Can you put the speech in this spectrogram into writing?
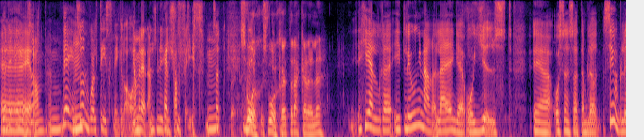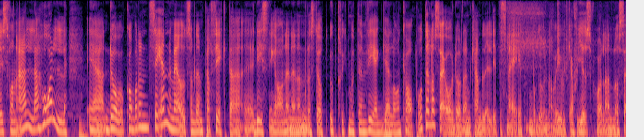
Mm. Ja, det är, eh, är så, de. Mm. det är en sån Walt Disney-gran. Ja, men det är det. En liten Helt perfekt. Mm. Så att Svår, svårskött rackare eller? hellre i ett lugnare läge och ljust eh, och sen så att den blir solbelyst från alla håll. Eh, då kommer den se ännu mer ut som den perfekta eh, Disneygranen än om den står upptryckt mot en vägg eller en carport eller så då den kan bli lite sned på grund av olika ljusförhållanden och så.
